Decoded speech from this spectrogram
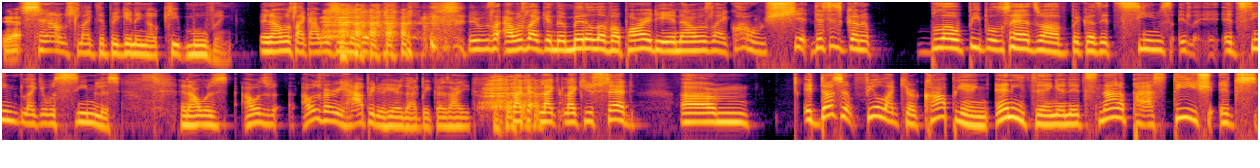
Yeah. sounds like the beginning of keep moving and i was like i was in the it was i was like in the middle of a party and i was like oh shit this is gonna blow people's heads off because it seems it, it seemed like it was seamless and i was i was i was very happy to hear that because i like like like you said um it doesn't feel like you're copying anything and it's not a pastiche it's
